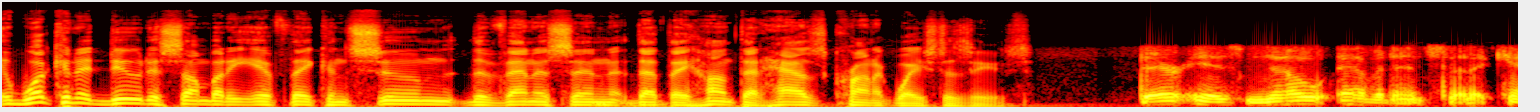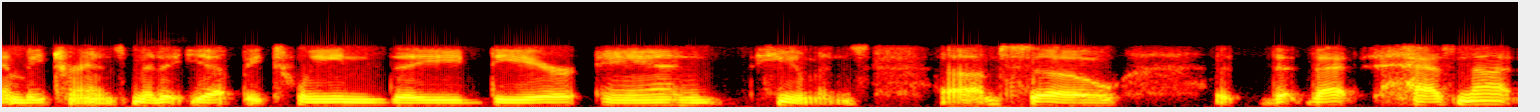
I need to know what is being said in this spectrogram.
uh, what can it do to somebody if they consume the venison that they hunt that has chronic waste disease? There is no evidence that it can be transmitted yet between the deer and humans. Um, so that that has not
